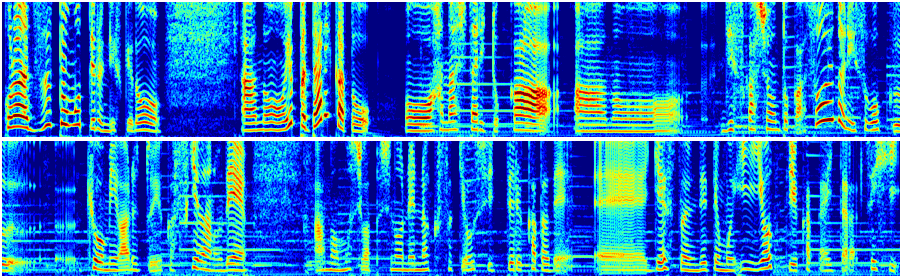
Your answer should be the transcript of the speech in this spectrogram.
これはずっと思ってるんですけど、あの、やっぱ誰かと話したりとか、あの、ディスカッションとか、そういうのにすごく興味があるというか好きなので、あの、もし私の連絡先を知ってる方で、えー、ゲストに出てもいいよっていう方いたら、ぜひ、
